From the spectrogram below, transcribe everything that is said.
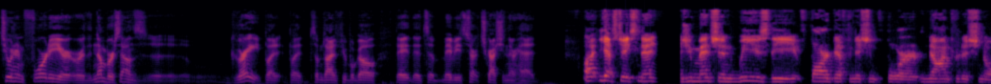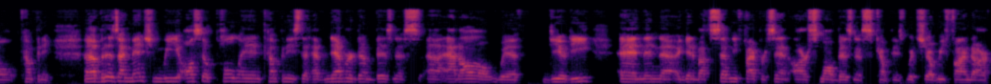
240 or, or the number sounds uh, great, but but sometimes people go they it's a, maybe start scratching their head. Uh, yes, Jason. As you mentioned, we use the FAR definition for non-traditional company, uh, but as I mentioned, we also pull in companies that have never done business uh, at all with DoD, and then uh, again, about 75% are small business companies, which uh, we find are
